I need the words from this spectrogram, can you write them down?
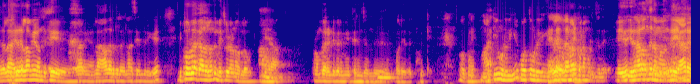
இதெல்லாம் இது எல்லாமே வந்துட்டு பாருங்க எல்லாம் ஆதாரத்தில் எல்லாம் சேர்ந்துருக்கு. இப்போ உள்ள காதல் வந்து மெச்சூர்டான ஒரு லவ் இல்லையா? ரொம்ப ரெண்டு பேருமே தெரிஞ்சு வந்து ஒரு இது. ஓகே ஓகே மாட்டியும் விடுவீங்க கோத்து விடுவீங்க. இல்ல, எல்லாமே. பண்ண முடிஞ்சது. இது இதனால வந்து நம்ம வந்து யாரை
